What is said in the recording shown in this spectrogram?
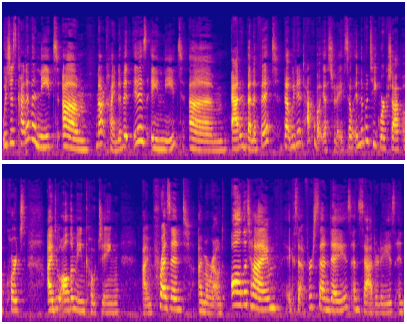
which is kind of a neat, um, not kind of, it is a neat um, added benefit that we didn't talk about yesterday. So in the boutique workshop, of course, I do all the main coaching. I'm present, I'm around all the time, except for Sundays and Saturdays and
